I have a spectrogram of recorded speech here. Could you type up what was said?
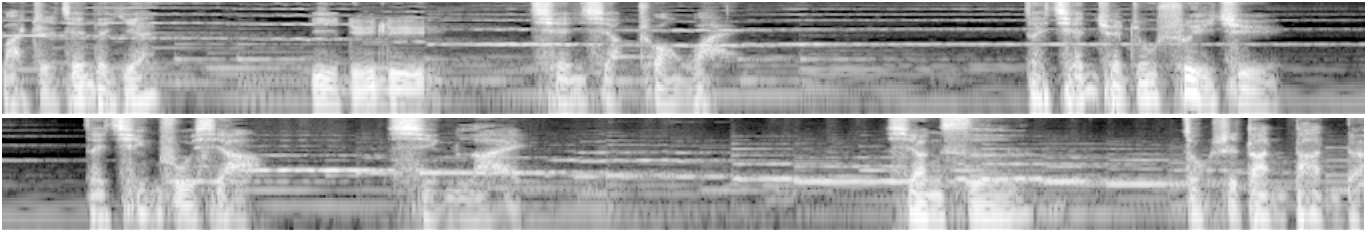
把指尖的烟一缕缕牵向窗外，在缱绻中睡去，在轻抚下醒来。相思总是淡淡的，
